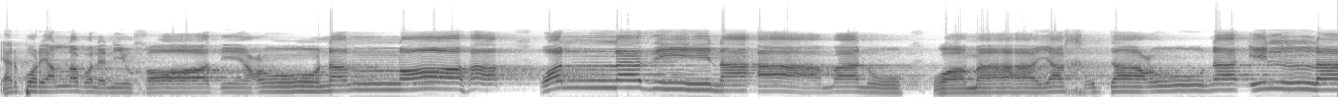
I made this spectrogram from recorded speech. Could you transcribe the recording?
এরপরে আল্লাহ বলেন ইউখাদিউনাল্লাহ والذين آمنوا وما يخدعون إلا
